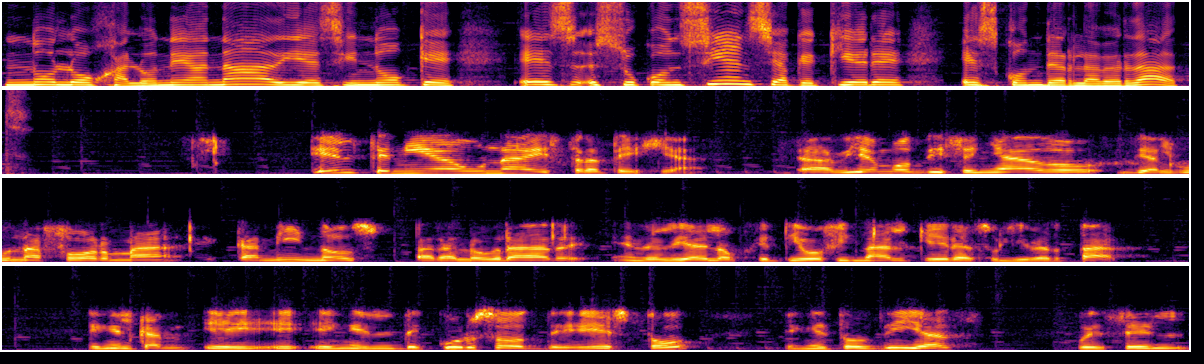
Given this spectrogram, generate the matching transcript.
No lo jalonea nadie, sino que es su conciencia que quiere esconder la verdad él tenía una estrategia. Habíamos diseñado de alguna forma caminos para lograr en realidad el objetivo final que era su libertad. En el, eh, eh, en el decurso de esto, en estos días, pues él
